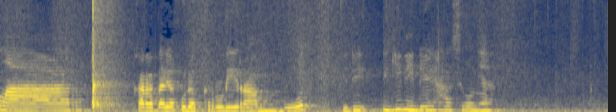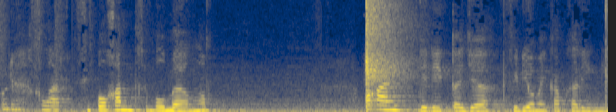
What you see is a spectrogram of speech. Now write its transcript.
kelar. Karena tadi aku udah curly rambut jadi gini deh hasilnya. Udah kelar. Simple kan? Simple banget. Oke okay, jadi itu aja video makeup kali ini.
